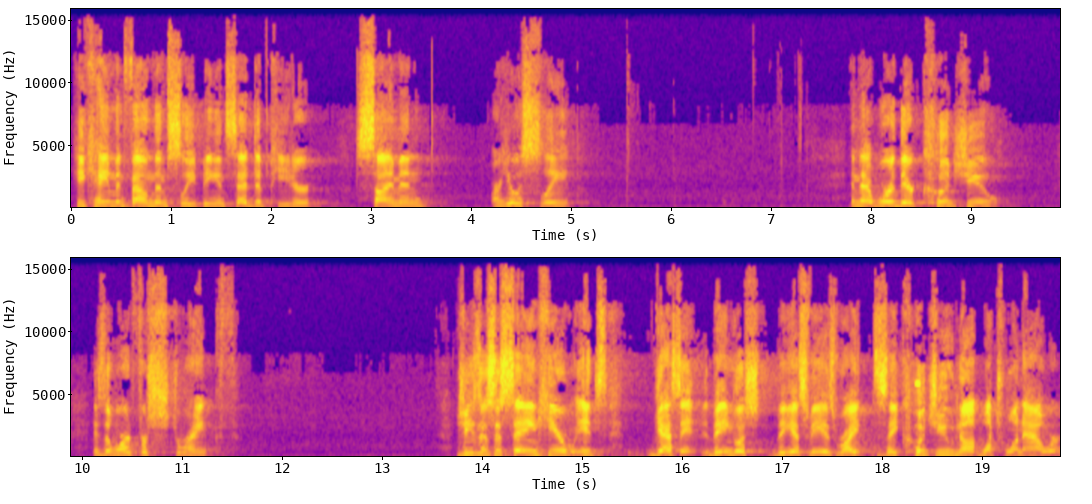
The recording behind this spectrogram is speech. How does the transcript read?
He came and found them sleeping and said to Peter, Simon, are you asleep? And that word there, could you, is the word for strength. Jesus is saying here, it's, yes, it, the English, the ESV is right to say, could you not watch one hour?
